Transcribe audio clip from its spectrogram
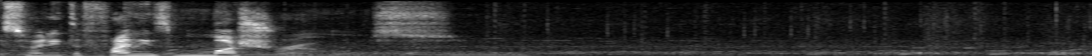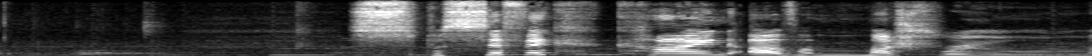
So I need to find these mushrooms. Specific kind of mushroom.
